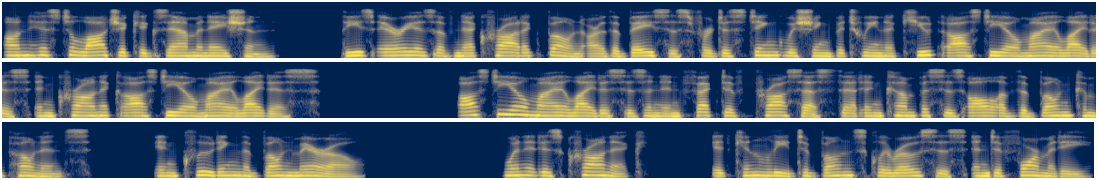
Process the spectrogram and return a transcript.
On histologic examination, these areas of necrotic bone are the basis for distinguishing between acute osteomyelitis and chronic osteomyelitis. Osteomyelitis is an infective process that encompasses all of the bone components, including the bone marrow. When it is chronic, it can lead to bone sclerosis and deformity.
